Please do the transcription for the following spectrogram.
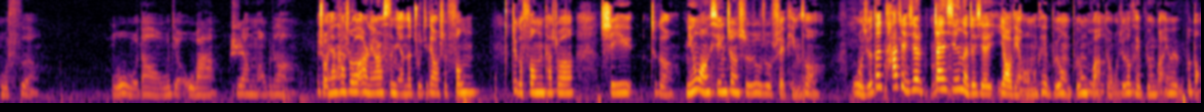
五四，五五到五九，五八是这样的吗？我不知道。首先，他说二零二四年的主基调是风，这个风，他说十一这个冥王星正式入驻水瓶座，我觉得他这些占星的这些要点，我们可以不用不用管，对我觉得可以不用管，因为不懂。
